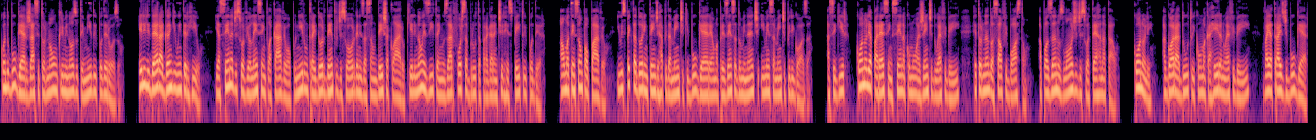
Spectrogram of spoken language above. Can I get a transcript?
quando Bulger já se tornou um criminoso temido e poderoso. Ele lidera a gangue Winter Hill, e a cena de sua violência implacável ao punir um traidor dentro de sua organização deixa claro que ele não hesita em usar força bruta para garantir respeito e poder. Há uma tensão palpável, e o espectador entende rapidamente que Bulger é uma presença dominante e imensamente perigosa. A seguir, Connolly aparece em cena como um agente do FBI, retornando a South Boston, após anos longe de sua terra natal. Connolly, agora adulto e com uma carreira no FBI, vai atrás de Bulger,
